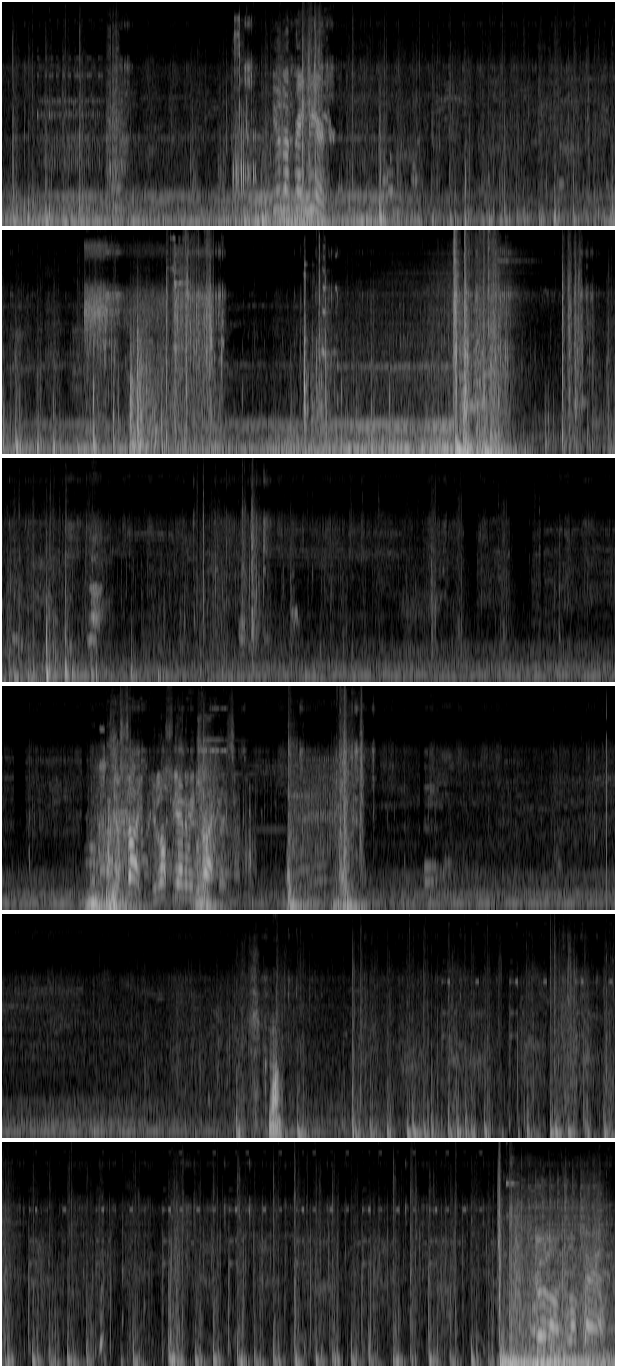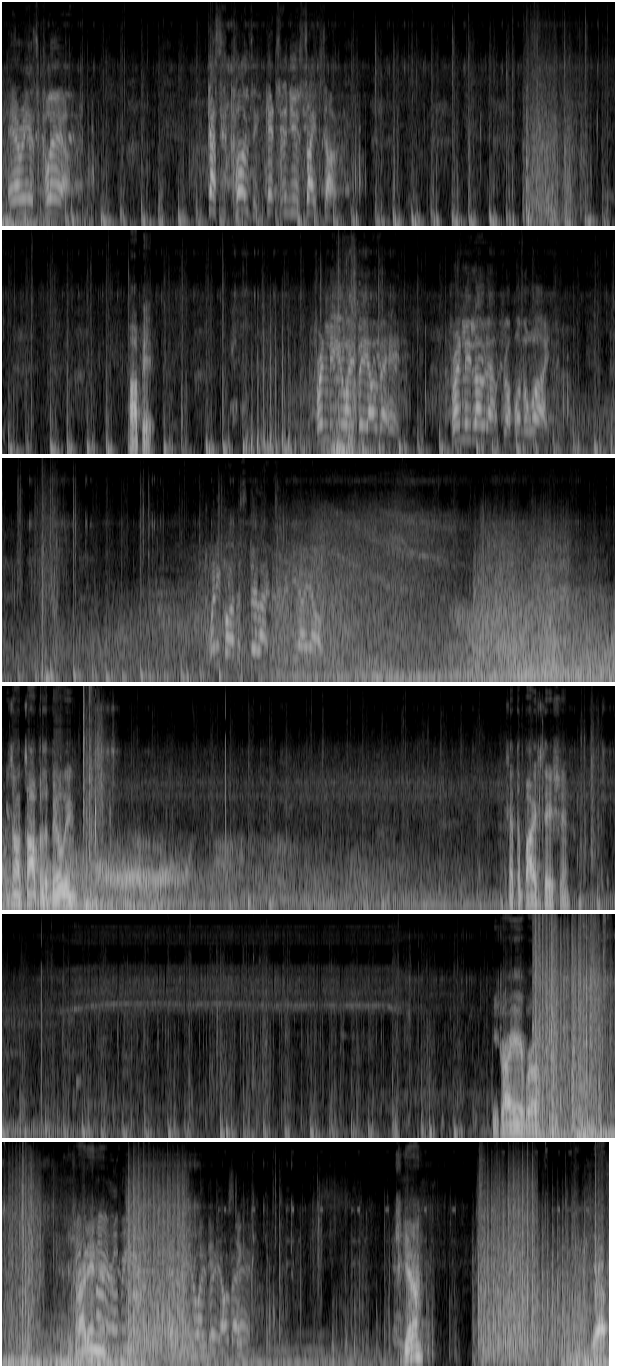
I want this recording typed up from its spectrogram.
Safe. You lost the enemy trackers. Come on. Gulag's locked down. Area's clear. Gas is closing. Get to the new safe zone. Pop it. Friendly UAV overhead. Friendly loadout drop on the way. 25 are still active in the AO. He's on top of the building. He's at the buy station. He's right here, bro. He's right in here. over here! Enemy Looted. UAV Stay- overhead. Did you get him? Yep.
